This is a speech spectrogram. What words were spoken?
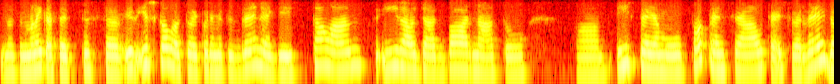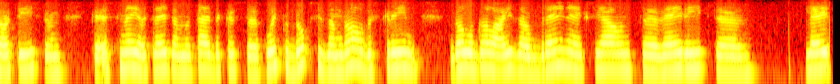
nezinu, man liekas, tas uh, ir, ir skolotāji, kuriem ir tas brēnīgīs talants, īraudzēt bārnātu. Uh, uh, īspējamu potenciālu, ka es varu veidotīs un ka es smējos reizam no tāda, kas uh, pliku dupsi zem galda skrīn, galu galā izaug brēnēks, jauns, uh, lējas,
